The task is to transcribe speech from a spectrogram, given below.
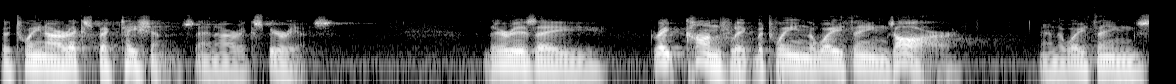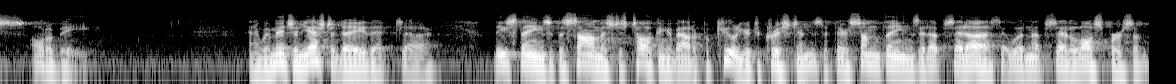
between our expectations and our experience. There is a great conflict between the way things are and the way things ought to be. And we mentioned yesterday that uh, these things that the psalmist is talking about are peculiar to Christians, that there's some things that upset us that wouldn't upset a lost person.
